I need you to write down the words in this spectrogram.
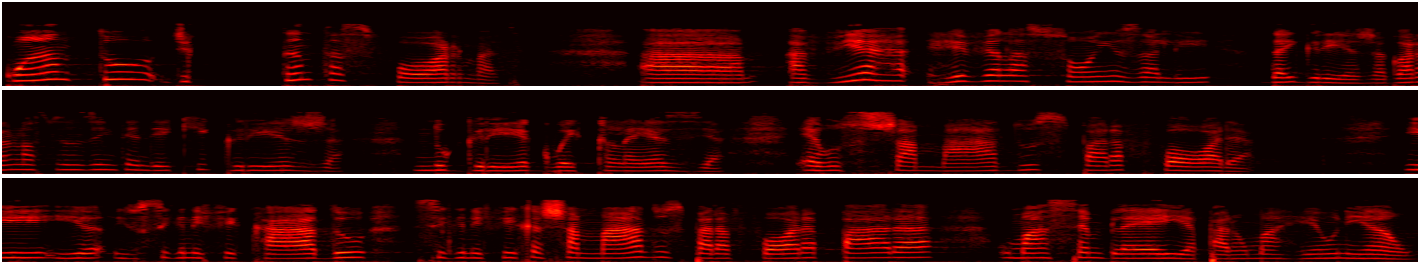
quanto de tantas formas ah, havia revelações ali da igreja. Agora nós precisamos entender que igreja, no grego, eclésia, é os chamados para fora. E, e, e, o significado significa chamados para fora para uma assembleia, para uma reunião.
